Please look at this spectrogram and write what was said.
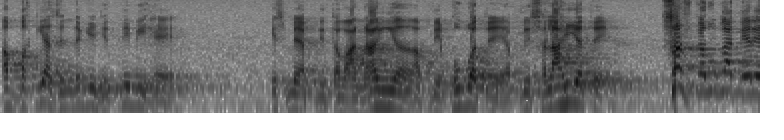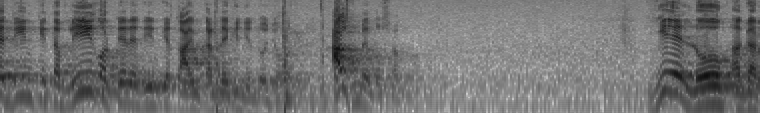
اب بقیہ زندگی جتنی بھی ہے، اس میں اپنی توانائیاں، اپنی قوتیں، اپنی صلاحیتیں صرف کروں گا تیرے دین کی تبلیغ اور تیرے دین کے قائم کرنے کی جد و جہد۔ عزم مسمم یہ لوگ اگر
